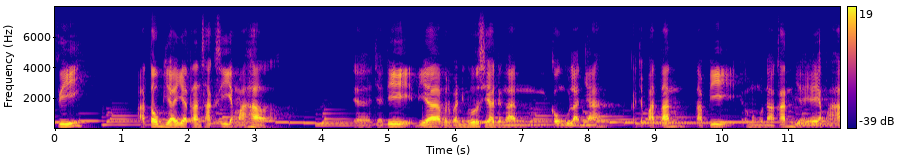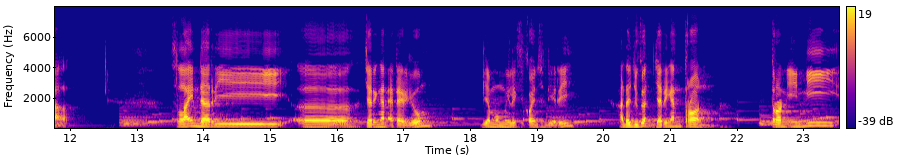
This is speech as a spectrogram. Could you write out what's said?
fee atau biaya transaksi yang mahal. Ya, jadi dia berbanding lurus ya dengan keunggulannya, kecepatan, tapi menggunakan biaya yang mahal selain dari uh, jaringan Ethereum, dia memiliki koin sendiri. Ada juga jaringan Tron. Tron ini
